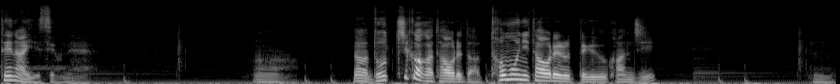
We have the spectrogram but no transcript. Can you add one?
てないですよね。うん。だからどっちかが倒れたら共に倒れるっていう感じ、うん、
